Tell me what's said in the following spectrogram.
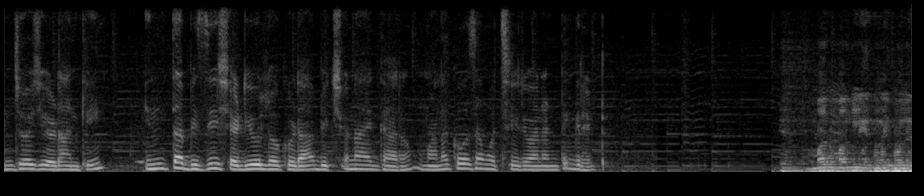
ఎంజాయ్ చేయడానికి. ఇంత బిజీ షెడ్యూల్లో కూడా భిక్షునాయక్ గారు మన కోసం వచ్చిరు అని అంటే గ్రేట్. మన मंगली दुई बोले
